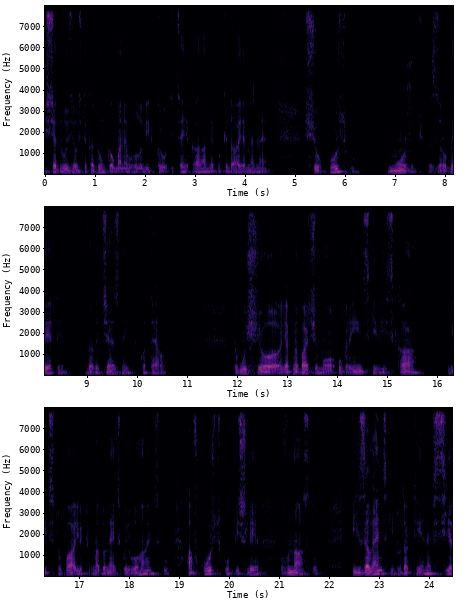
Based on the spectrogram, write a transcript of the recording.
І ще, друзі, ось така думка в мене в голові крутиться, яка не покидає мене, що в Курську можуть зробити величезний котел. Тому що, як ми бачимо, українські війська відступають на Донецьку і Луганську, а в Курську пішли в наступ. І Зеленський туди кине всі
